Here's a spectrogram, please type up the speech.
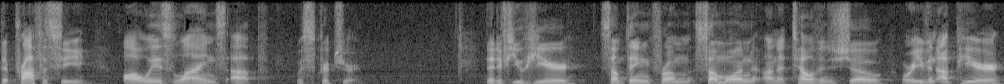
that prophecy always lines up with Scripture. That if you hear something from someone on a television show or even up here,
